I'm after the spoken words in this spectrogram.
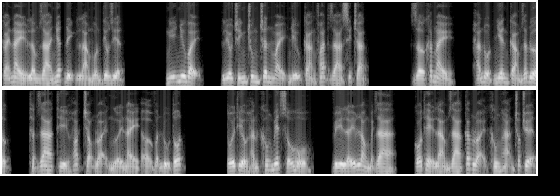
cái này lâm gia nhất định là muốn tiêu diệt. Nghĩ như vậy, liêu chính trung chân mày nhíu càng phát ra xích chặt. Giờ khắc này, hắn đột nhiên cảm giác được, thật ra thì Hoắc trọng loại người này ở vẫn đủ tốt. Tối thiểu hắn không biết xấu hổ, vì lấy lòng bạch ra, có thể làm ra các loại không hạn chót chuyện.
